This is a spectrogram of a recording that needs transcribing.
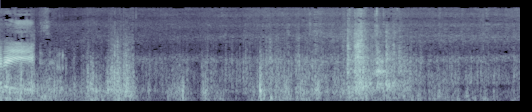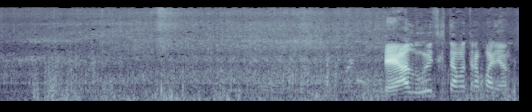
devagar aí, É a luz que estava atrapalhando.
